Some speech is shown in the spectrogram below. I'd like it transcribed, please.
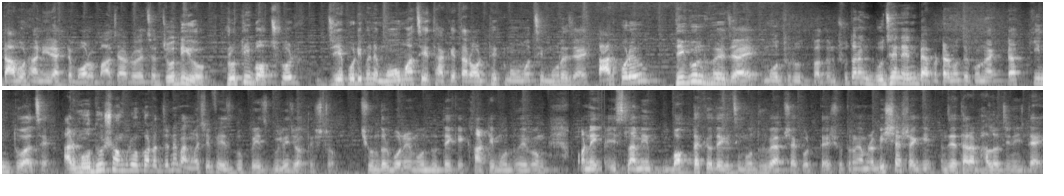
ডাবর হানির একটা বড় বাজার রয়েছে। যদিও প্রতি বছর যে পরিমাণে মৌমাছি থাকে, তার অর্ধেক মৌমাছি মরে যায়, তারপরেও দ্বিগুণ হয়ে যায় মধুর উৎপাদন। সুতরাং বুঝে নেন ব্যাপারটার মধ্যে কোনো একটা কিন্তু আছে। আর মধু সংগ্রহ করার জন্য বাংলাদেশের ফেসবুক পেজগুলি যথেষ্ট। সুন্দরবনের মধু থেকে খাঁটি মধু এবং অনেক ইসলামী বক্তাকেও দেখেছি মধুর ব্যবসা করতে। সুতরাং আমরা বিশ্বাস রাখি যে তারা ভালো জিনিস দেয়।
